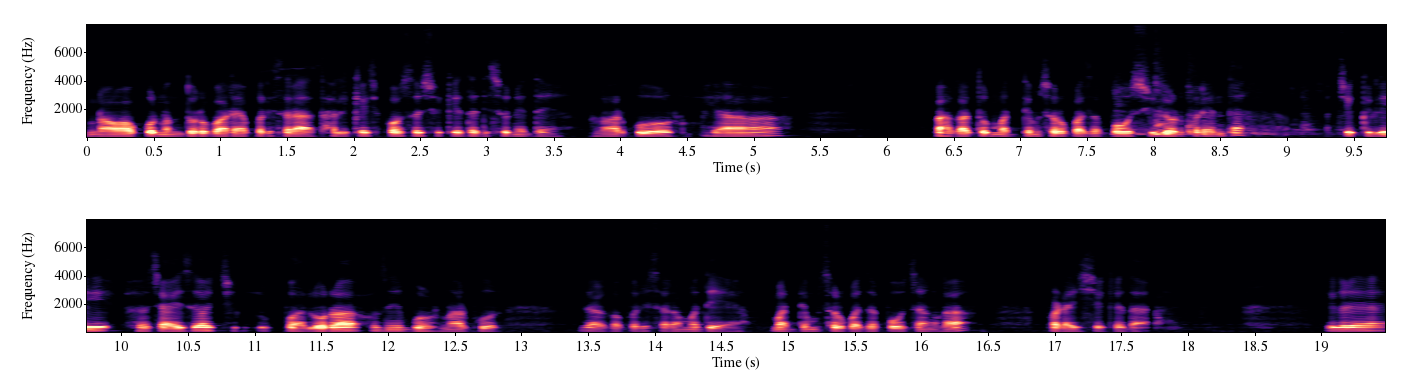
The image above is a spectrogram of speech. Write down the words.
नवापूर नंदुरबार या परिसरात हलक्याची पावसाची शक्यता दिसून येते. नारपूर ह्या भागातून मध्यम स्वरूपाचा पाऊस शिलोडपर्यंत चिखली चाळीसगाव चिक पालोरा आणि बोरणारपूर जळगाव परिसरामध्ये मध्यम स्वरूपाचा पाऊस चांगला पडायची शक्यता. इकडे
